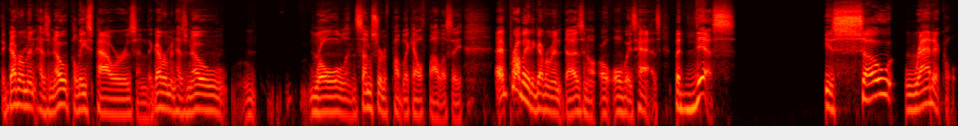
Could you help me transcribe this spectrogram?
the government has no police powers and the government has no role in some sort of public health policy. Uh, probably the government does and always has. But this is so radical.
